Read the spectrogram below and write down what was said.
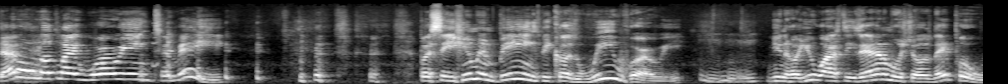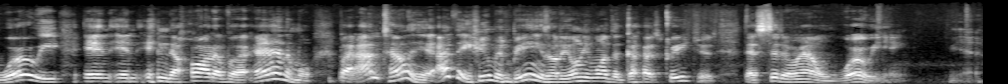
that don't look like worrying to me. but see, human beings, because we worry, mm-hmm. you know, you watch these animal shows, they put worry in, in, in the heart of an animal. But I'm telling you, I think human beings are the only ones of God's creatures that sit around worrying. Yeah.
